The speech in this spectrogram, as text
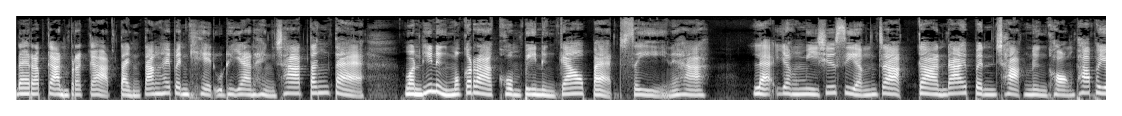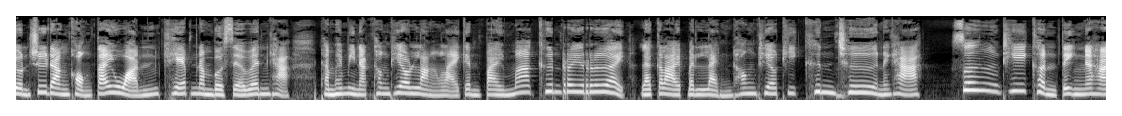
ได้รับการประกาศแต่งตั้งให้เป็นเขตอุทยานแห่งชาติตั้งแต่วันที่ 1 มกราคมปี 1984 นะคะ และยังมีชื่อเสียงจากการได้เป็นฉากหนึ่งของภาพยนตร์ชื่อดังของไต้หวันเคป Number 7ค่ะทำให้มีนักท่องเที่ยวหลั่งไหลกันไปมากขึ้นเรื่อยๆ และกลายเป็นแหล่งท่องเที่ยวที่ขึ้นชื่อนะคะซึ่งที่เขินติงนะคะ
